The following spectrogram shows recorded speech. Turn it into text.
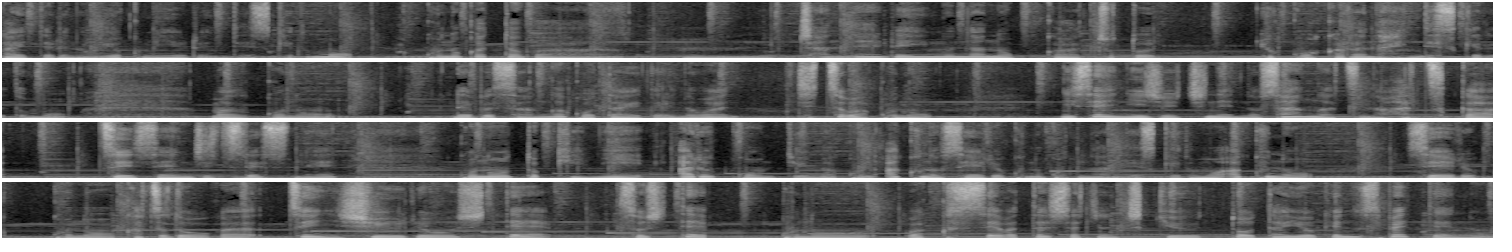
書いてるのをよく見えるんですけどもこの方がうんチャンネリングなのかちょっとよくわからないんですけれどもまあこのレブさんが答えてるのは実はこの2021年の3月の20日つい先日ですね。この時にアルコンっていうのはこの悪の勢力のことなんですけども悪の勢力この活動がついに終了してそしてこの惑星私たちの地球と太陽系の全ての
